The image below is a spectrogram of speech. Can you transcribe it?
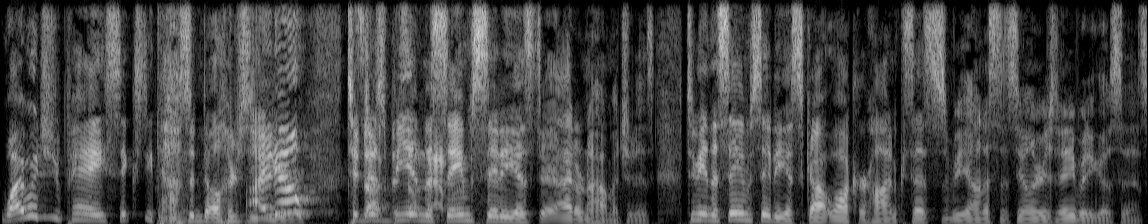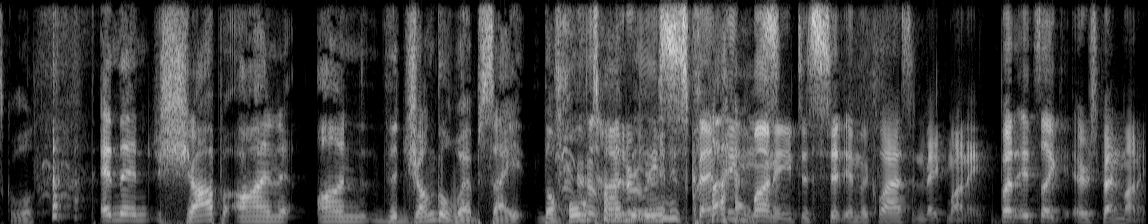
Why would you pay sixty thousand dollars a I year know. to It's just not- be it's in the not that same city as I don't know how much it is to be in the same city as Scott Walker Hahn? Because that's to be honest, that's the only reason anybody goes to that school. and then shop on on the Jungle website the whole time that you're Literally in his spending class. money to sit in the class and make money. But it's like, or spend money.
